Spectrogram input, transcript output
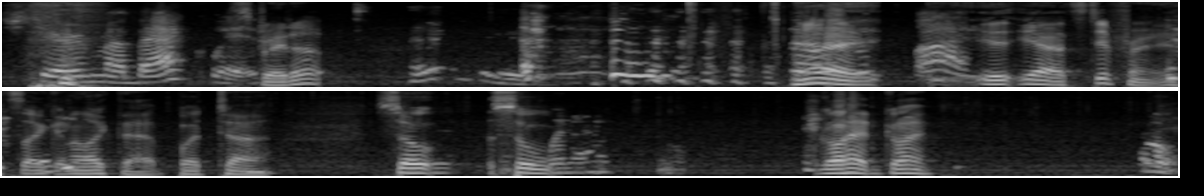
sharing my back with. Straight up. Hey. Yeah, it was fun. it- yeah, it's different. It's like and I like that. But uh, so so I go ahead, go ahead. Oh,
